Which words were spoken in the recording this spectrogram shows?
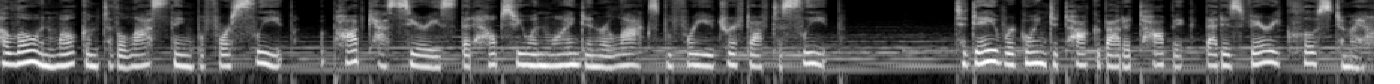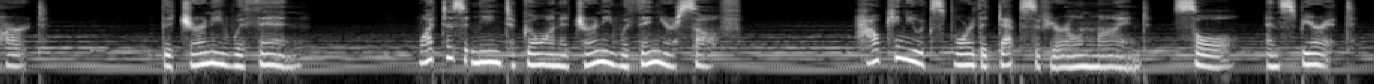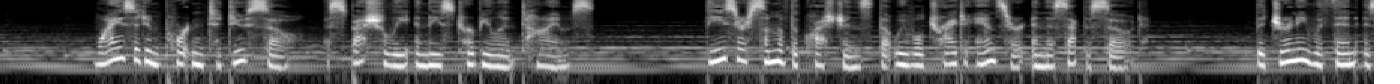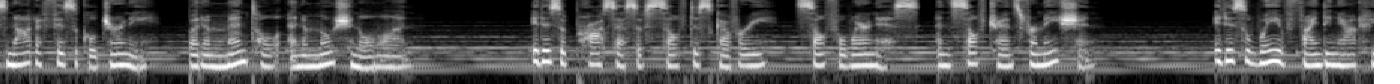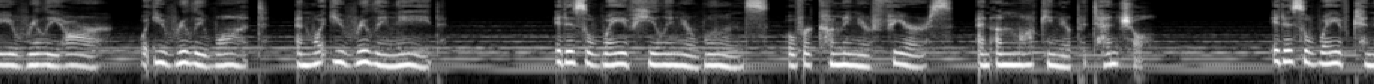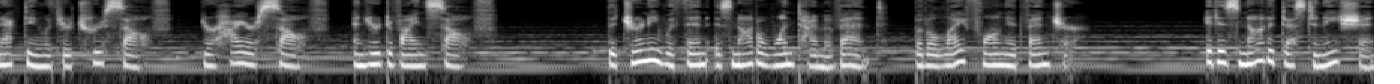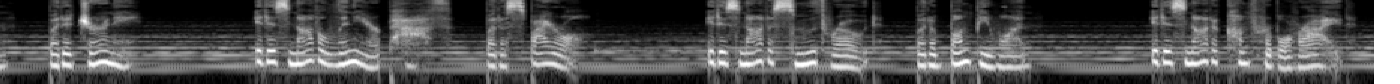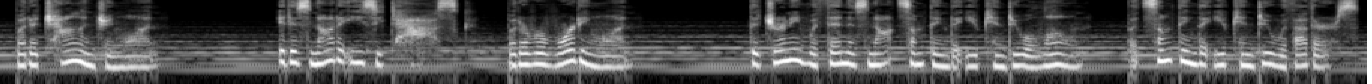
Hello and welcome to The Last Thing Before Sleep, a podcast series that helps you unwind and relax before you drift off to sleep. Today we're going to talk about a topic that is very close to my heart the journey within. What does it mean to go on a journey within yourself? How can you explore the depths of your own mind, soul, and spirit? Why is it important to do so, especially in these turbulent times? These are some of the questions that we will try to answer in this episode. The journey within is not a physical journey, but a mental and emotional one. It is a process of self discovery, self awareness, and self transformation. It is a way of finding out who you really are, what you really want, and what you really need. It is a way of healing your wounds, overcoming your fears, and unlocking your potential. It is a way of connecting with your true self, your higher self, and your divine self. The journey within is not a one time event, but a lifelong adventure. It is not a destination, but a journey. It is not a linear path but a spiral. It is not a smooth road, but a bumpy one. It is not a comfortable ride, but a challenging one. It is not an easy task, but a rewarding one. The journey within is not something that you can do alone, but something that you can do with others.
